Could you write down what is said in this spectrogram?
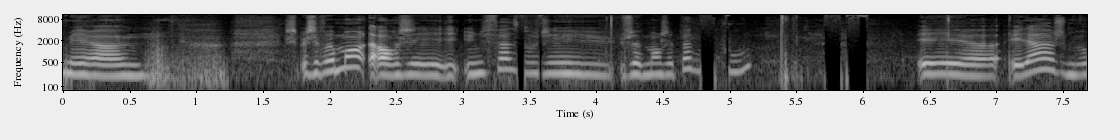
mais euh, j'ai vraiment, alors j'ai une phase où j'ai, je mangeais pas beaucoup. Et, euh, là, je me,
